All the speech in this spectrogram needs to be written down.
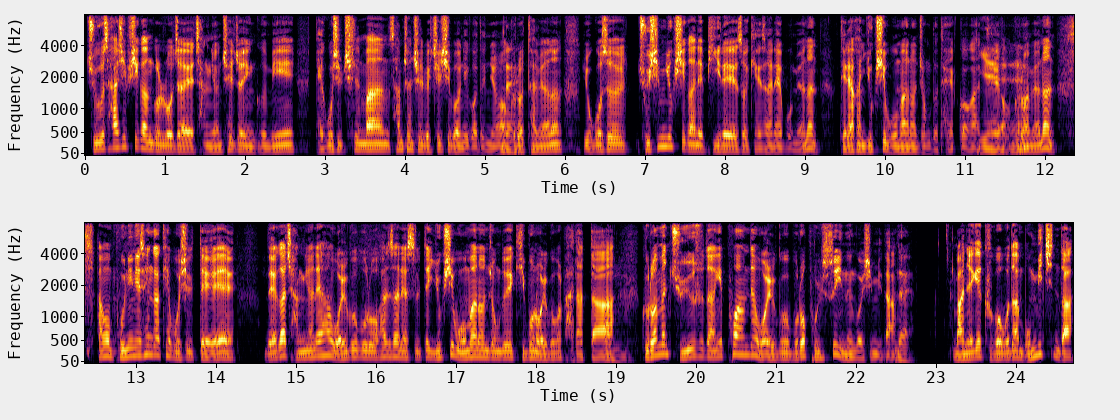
주 40시간 근로자의 작년 최저임금이 157만 3,770원이거든요. 네. 그렇다면은 요것을 주 16시간에 비례해서 계산해 보면은 대략 한 65만 원 정도 될 것 같아요. 예. 그러면은 한번 본인이 생각해 보실 때 내가 작년에 한 월급으로 환산했을 때 65만 원 정도의 기본 월급을 받았다. 음. 그러면 주휴수당이 포함된 월급으로 볼 수 있는 것입니다. 네. 만약에 그거보다 못 미친다.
